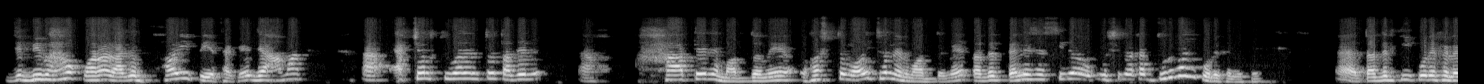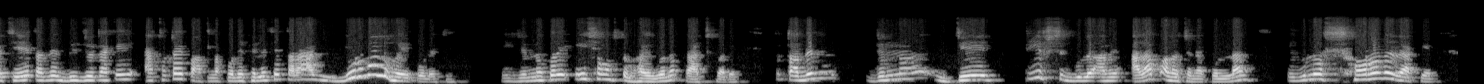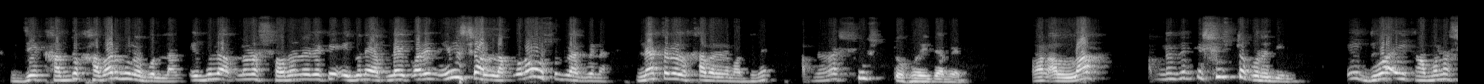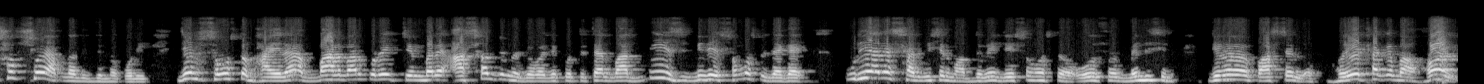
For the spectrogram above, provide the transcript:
যে বিবাহ করার আগে ভয় পেয়ে থাকে যে আমার অ্যাকচুয়াল কি বলেন তো, তাদের হাতের মাধ্যমে, হস্তমৈথনের মাধ্যমে তাদের পেনিসের শিরা কুশিকাটা দুর্বল করে ফেলেছে। তাদের কি করে ফেলেছে? তাদের বীর্যটাকে এতটাই পাতলা করে ফেলেছে, তারা আজ দুর্বল হয়ে পড়েছে। এই জন্য করে এই সমস্ত ভয়গুলো কাজ করে। তো তাদের জন্য যে টিপসগুলো আমি আলাপ আলোচনা করলাম, এগুলো স্মরণে রাখেন যে খাদ্য খাবারগুলো বললাম, এগুলো আপনারা স্মরণে রেখে এগুলো অ্যাপ্লাই করেন ইনশাল্লাহ কোনো ওষুধ লাগবে না। ন্যাচারাল খাবারের মাধ্যমে আপনারা সুস্থ হয়ে যাবেন। আমার আল্লাহ আপনাদেরকে সুস্থ করে দিন। এই দোয়া, এই কামনা সবসময় আপনাদের জন্য করি। যে সমস্ত ভাইরা বারবার করে চেম্বারে আসার জন্য যোগাযোগ করতে চান বা দেশ বিদেশ সমস্ত জায়গায় কুরিয়ারের সার্ভিসের মাধ্যমে যে সমস্ত ঔষধ মেডিসিন যেভাবে পার্সেল হয়ে থাকে বা হয়,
